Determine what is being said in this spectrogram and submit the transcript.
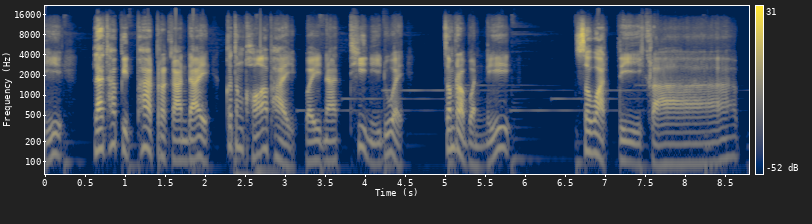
นี้ และถ้าผิดพลาดประการใดก็ต้องขออภัยไว้ณที่นี้ด้วยสำหรับวันนี้ สวัสดีครับ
